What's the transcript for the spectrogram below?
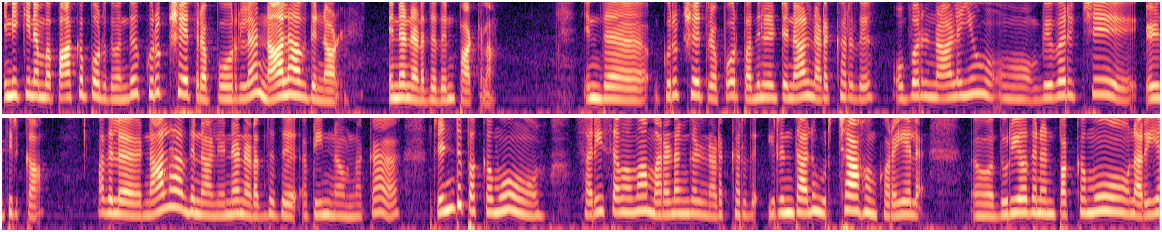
இன்னைக்கு நம்ம பார்க்க போகிறது வந்து குருக்ஷேத்திர போரில் நாலாவது நாள். என்ன நடந்ததுன்னு பார்க்கலாம். இந்த குருக்ஷேத்திர போர் பதினெட்டு நாள் நடக்கிறது. ஒவ்வொரு நாளையும் விவரித்து எழுதியிருக்கா. அதில் நாலாவது நாள் என்ன நடந்தது அப்படின்னோம்னாக்கா ரெண்டு பக்கமும் சரிசமமாக மரணங்கள் நடக்கிறது. இருந்தாலும் உற்சாகம் குறையலை. துரியோதனன் பக்கமும் நிறைய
